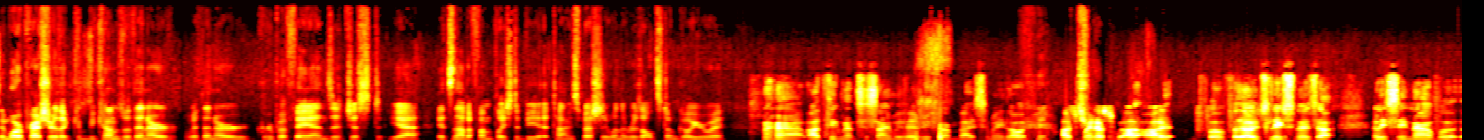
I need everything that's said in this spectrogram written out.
the more pressure that becomes within our within our group of fans, it just yeah, it's not a fun place to be at times, especially when the results don't go your way. I think that's the same with every fan base. I mean, like, I, when I, I, I, for for those listeners that are listening now, for,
